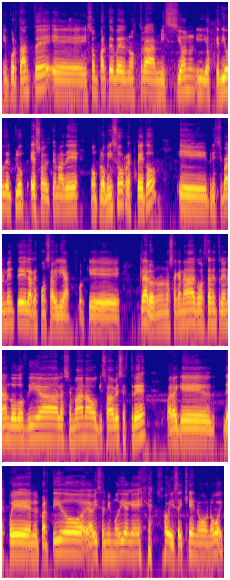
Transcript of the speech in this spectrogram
importante eh, y son parte de nuestra misión y objetivos del club, eso, el tema de compromiso, respeto y principalmente la responsabilidad, porque claro, no nos saca nada como estar entrenando dos días a la semana o quizás a veces tres para que después en el partido avise el mismo día que hoy sé que no, no voy.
